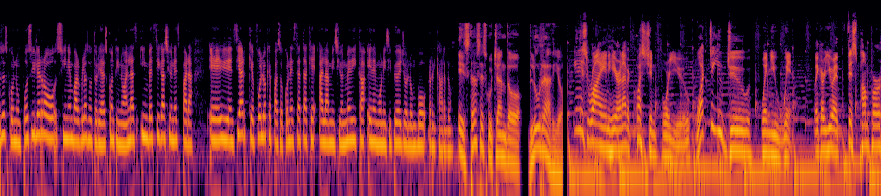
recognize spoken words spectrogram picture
entonces con un posible robo. Sin embargo, las autoridades continúan las investigaciones para eh, evidenciar qué fue lo que pasó con este ataque a la misión médica en el municipio de Yolombo, Ricardo. Estás escuchando Blue Radio. It is Ryan here and I have a question for you. What do you do when you win? Like, are you a fist pumper?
